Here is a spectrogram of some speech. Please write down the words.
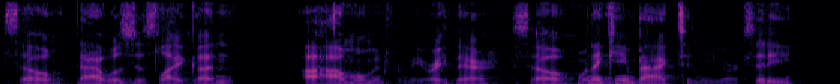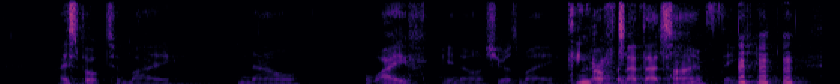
So that was just like an aha moment for me right there. So when I came back to New York City, I spoke to my now wife. You know, she was my girlfriend at that time. Thank you.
